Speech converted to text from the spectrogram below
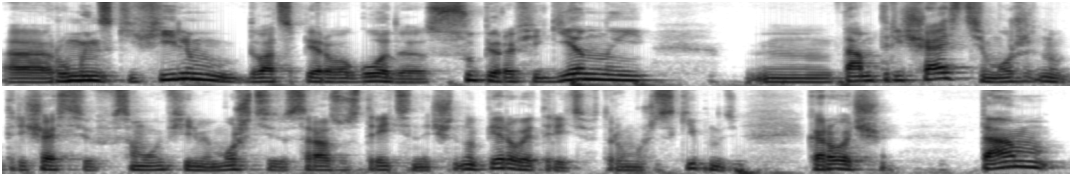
Э, румынский фильм 21 года, супер офигенный. Там три части, может, ну, три части в самом фильме, можете сразу с третьей начать. Ну, первая, третья, вторую можете скипнуть. Короче, там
